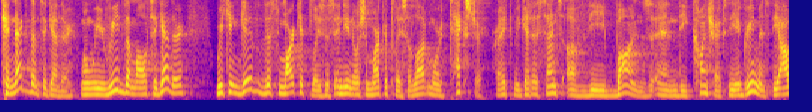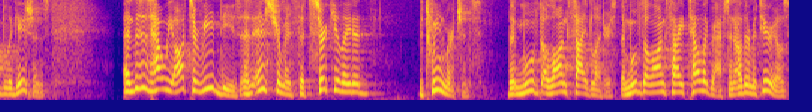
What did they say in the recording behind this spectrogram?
connect them together, when we read them all together, we can give this marketplace, this Indian Ocean marketplace, a lot more texture, right? We get a sense of the bonds and the contracts, the agreements, the obligations and this is how we ought to read these as instruments that circulated between merchants, that moved alongside letters, that moved alongside telegraphs and other materials.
